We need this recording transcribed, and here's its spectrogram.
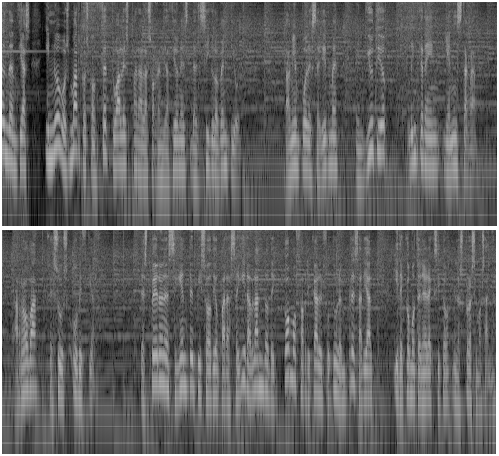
tendencias y nuevos marcos conceptuales para las organizaciones del siglo XXI también puedes seguirme en YouTube, LinkedIn y en Instagram, arroba Te espero en el siguiente episodio para seguir hablando de cómo fabricar el futuro empresarial y de cómo tener éxito en los próximos años.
